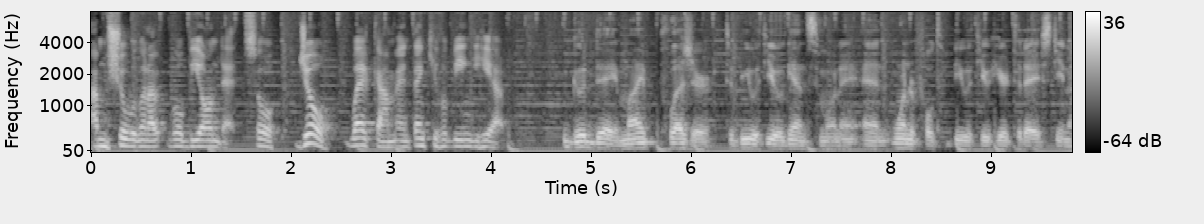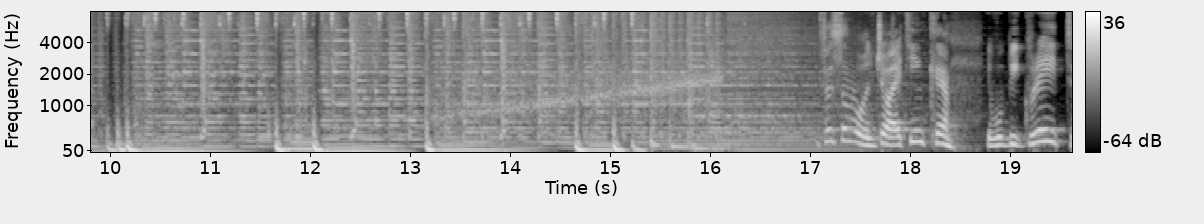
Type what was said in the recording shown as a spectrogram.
I'm sure we're going to go beyond that. So, Joe, welcome and thank you for being here. Good day. My pleasure to be with you again, Simone, and wonderful to be with you here today, Stina. First of all, Joe, I think. Uh, it would be great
